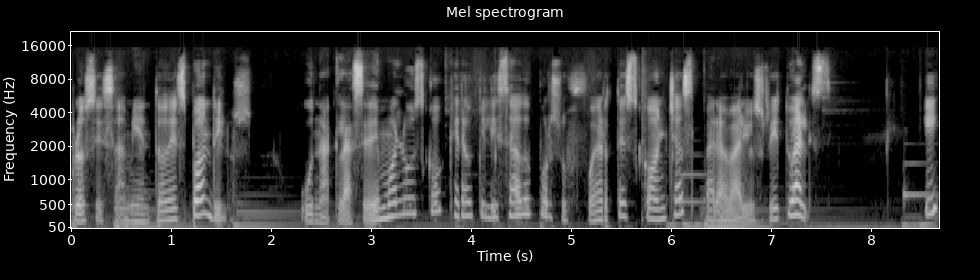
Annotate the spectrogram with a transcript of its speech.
procesamiento de espóndilos, una clase de molusco que era utilizado por sus fuertes conchas para varios rituales, y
